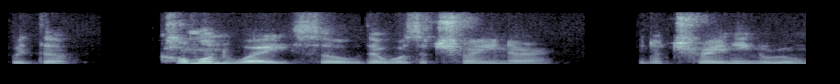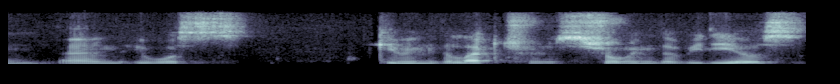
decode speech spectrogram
with the common way. So there was a trainer in a training room and he was giving the lectures, showing the videos,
